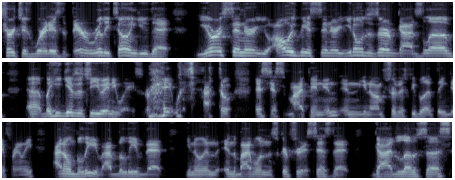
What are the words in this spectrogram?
churches where it is that they're really telling you that you're a sinner, you always be a sinner, you don't deserve God's love, uh, but he gives it to you anyways, right? Which I don't, that's just my opinion. And, you know, I'm sure there's people that think differently. I don't believe. I believe that, you know, in, in the Bible and the scripture, it says that God loves us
